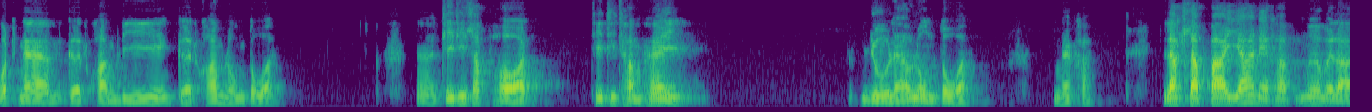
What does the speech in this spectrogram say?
งดงาม เกิดความดี เกิดความลงตัวที่ที่ support ที่ที่ทำให้อยู่แล้วลงตัวนะครับ หลักสัปปายะเนี่ยครับ เมื่อเวลา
